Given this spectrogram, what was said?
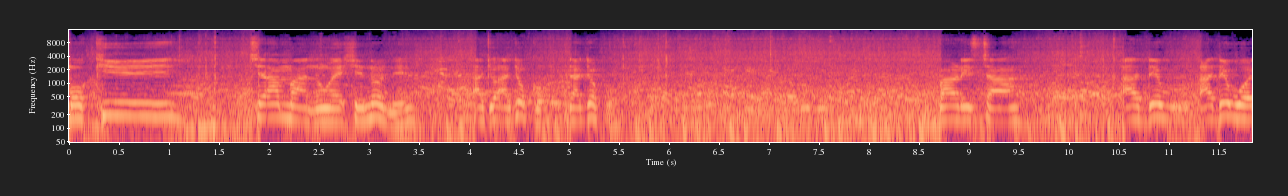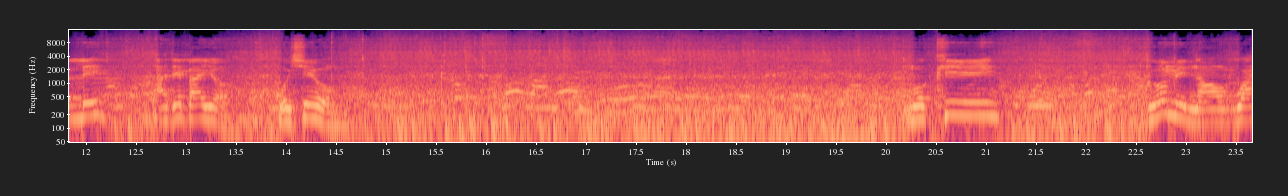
Mo kí chairman ẹ̀ṣẹ̀ náà ní àjọ àjòkó dájòkó. Barrister Adéwọlé Adébáyọ̀ òṣè o. Mo kí gómìnà wa.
